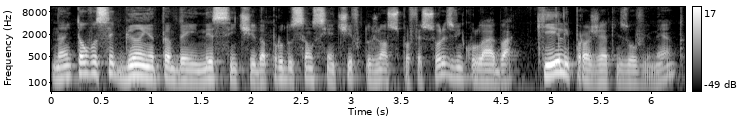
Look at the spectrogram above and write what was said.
Né? Então você ganha também, nesse sentido, a produção científica dos nossos professores vinculado àquele projeto de desenvolvimento,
